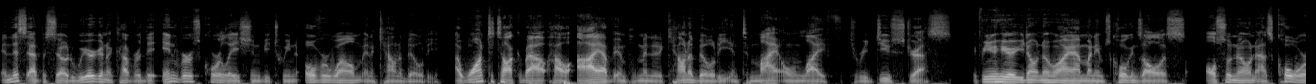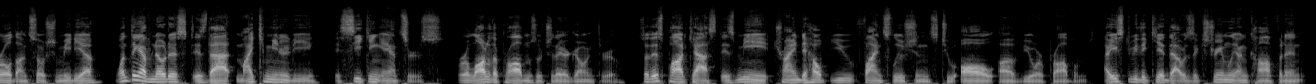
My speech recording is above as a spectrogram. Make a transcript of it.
In this episode, we are going to cover the inverse correlation between overwhelm and accountability. I want to talk about how I have implemented accountability into my own life to reduce stress. If you're new here, you don't know who I am. My name is Cole Gonzalez, also known as Cole World on social media. One thing I've noticed is that my community is seeking answers for a lot of the problems which they are going through. So, this podcast is me trying to help you find solutions to all of your problems. I used to be the kid that was extremely unconfident,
